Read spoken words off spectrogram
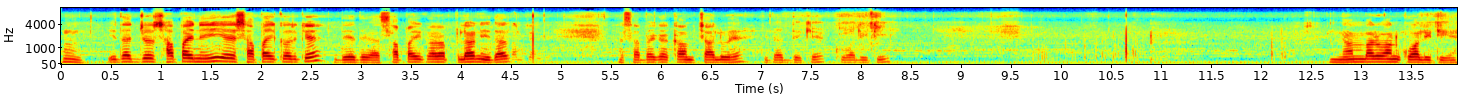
हम्म, इधर जो सफ़ाई नहीं है सफ़ाई करके दे देगा। सफ़ाई का प्लान इधर। सफ़ाई का काम चालू है। इधर देखिए क्वालिटी नंबर वन क्वालिटी है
